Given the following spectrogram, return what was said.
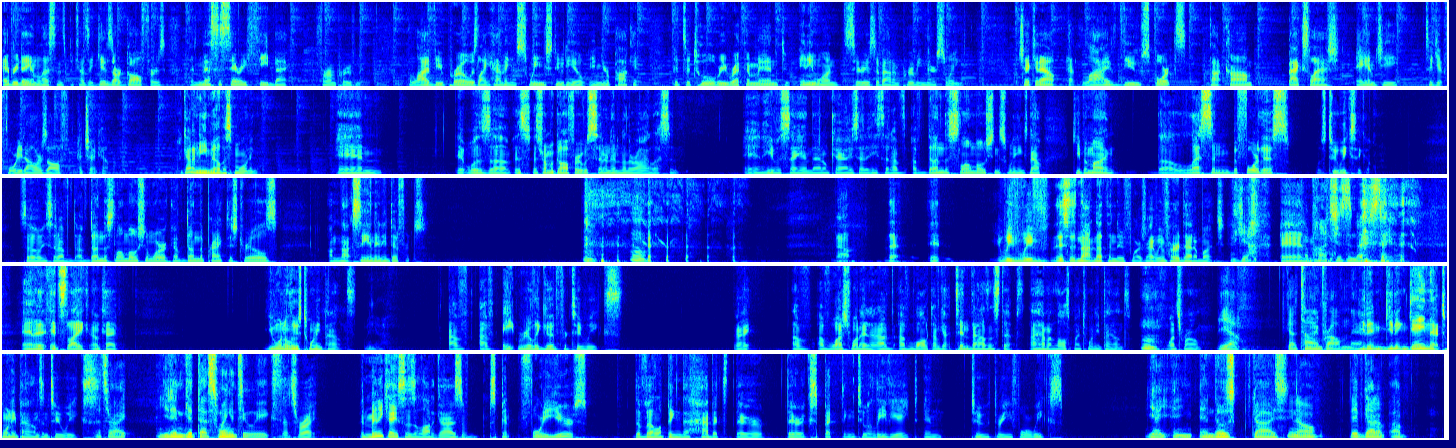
every day in lessons because it gives our golfers the necessary feedback for improvement. The LiveView Pro is like having a swing studio in your pocket. It's a tool we recommend to anyone serious about improving their swing. Check it out at liveviewsports.com backslash AMG to get $40 off at checkout. I got an email this morning and it was uh, it's, it's from a golfer who was sending in another eye lesson and he was saying that okay he said he said I've I've done the slow motion swings. Now keep in mind the lesson before this was 2 weeks ago. So he said I've I've done the slow motion work. I've done the practice drills. I'm not seeing any difference. Mm. Mm. now that it we've we've this is not nothing new for us right? We've heard that a bunch. Yeah, And a bunch is another statement. and it, it's like okay. You want to lose 20 pounds. Yeah. i've i've ate really good for two weeks. Right? I've i've watched what i did. I've, I've walked. I've got 10000 steps. I haven't lost my 20 pounds. Mm. what's wrong? Yeah, got a time problem there. you didn't you didn't gain that 20 pounds in two weeks. That's right. You didn't get that swing in two weeks. that's right. In many cases a lot of guys have spent 40 years developing the habits they're they're expecting to alleviate in two three four weeks Yeah, and, and those guys, you know, they've got a, a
